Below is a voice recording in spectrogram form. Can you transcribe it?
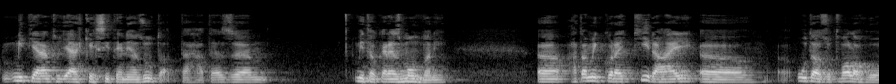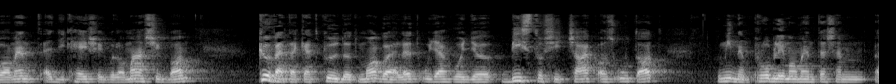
mit jelent, hogy elkészíteni az utat? Tehát ez, um, mit akar ez mondani? Uh, hát amikor egy király uh, utazott valahova, ment egyik helyiségből a másikban, követeket küldött maga előtt, ugye, hogy biztosítsák az utat, minden problémamentesen ö,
